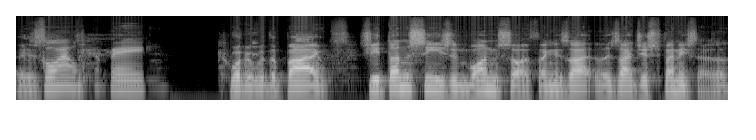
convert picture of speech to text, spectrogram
It's, Go out with a bang. go out with a bang. So you've done season one sort of thing. Is that is that just finished, is it?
